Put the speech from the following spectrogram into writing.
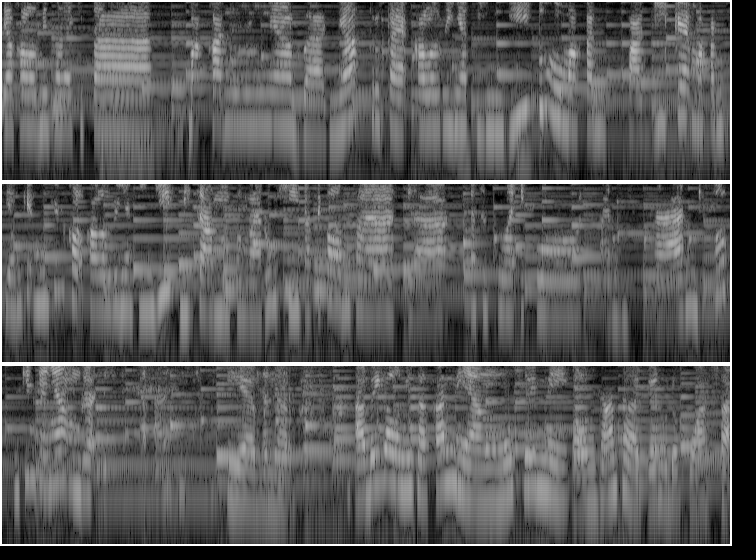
ya kalau misalnya kita makannya banyak terus kayak kalorinya tinggi tuh mau makan pagi kayak makan siang kayak mungkin kalau kalorinya tinggi bisa mempengaruhi. Tapi kalau misalnya ya sesuai ikut anjuran gitu mungkin kayaknya enggak deh. Bisa aja sih. Iya benar. Tapi kalau misalkan yang muslim nih kalau misalkan seharian udah puasa.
